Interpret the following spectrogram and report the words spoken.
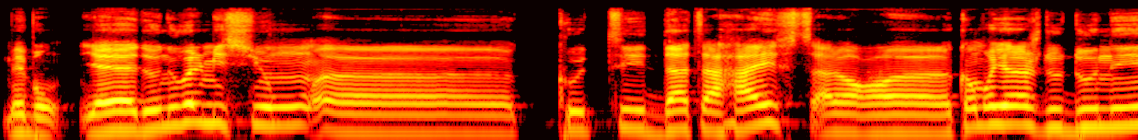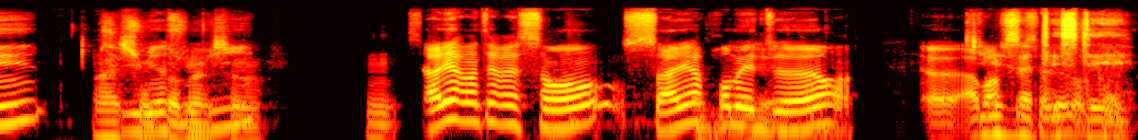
Mais bon, il y a de nouvelles missions euh, côté data heist. Alors, euh, cambriolage de données, Ah, si j'ai bien mal, suivi. ça. Ça a l'air intéressant, ça a l'air Mais- prometteur. Euh, Qui les a testés.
